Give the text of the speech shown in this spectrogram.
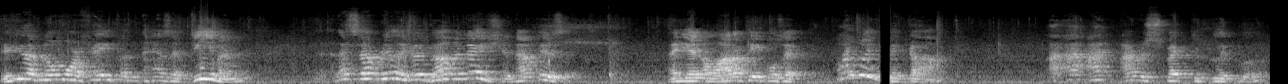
If you have no more faith than has a demon, that's not really a good combination, now is it? And yet a lot of people say, I believe in God. I, I, I respect the good book.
